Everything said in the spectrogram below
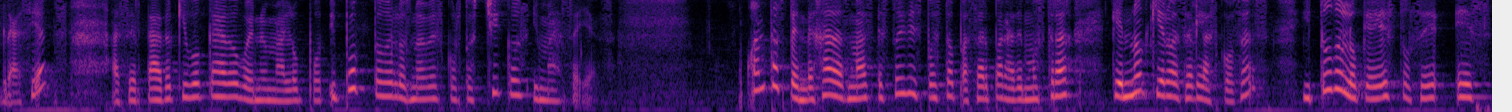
Gracias. Acertado, equivocado, bueno y malo, pot y poc, todos los nueve cortos chicos y más allá. ¿Cuántas pendejadas más estoy dispuesto a pasar para demostrar que no quiero hacer las cosas? Y todo lo que esto sé es,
